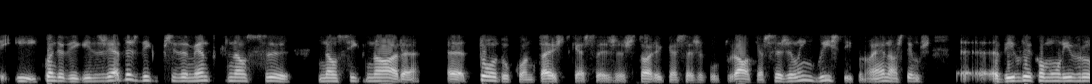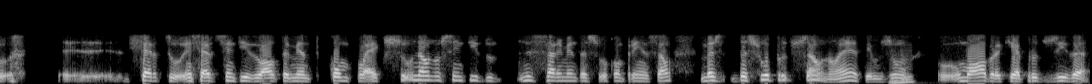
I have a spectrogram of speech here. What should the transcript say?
E, e quando eu digo exegetas, digo precisamente que não se, não se ignora uh, todo o contexto, quer seja histórico, quer seja cultural, quer seja linguístico, não é? Nós temos uh, a Bíblia como um livro eh, certo, em certo sentido altamente complexo, não no sentido necessariamente da sua compreensão, mas da sua produção, não é? Temos um, uhum. uma obra que é produzida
